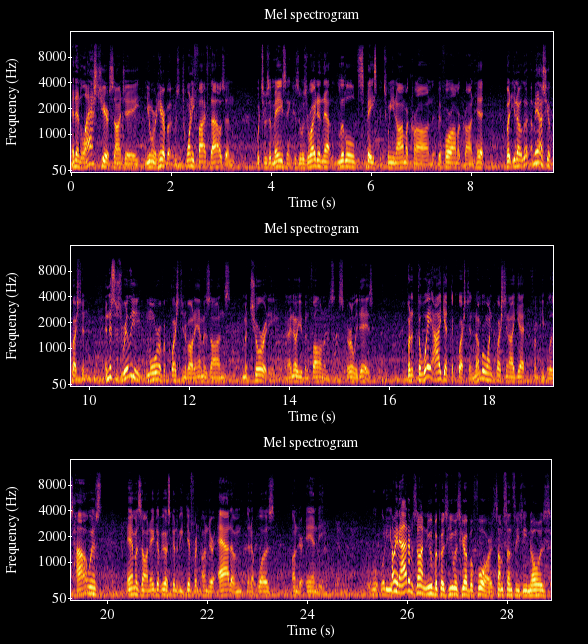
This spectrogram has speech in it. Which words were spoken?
And then last year, Sanjay, you weren't here, but it was 25,000, which was amazing, because it was right in that little space between Omicron, before Omicron hit. But you know, let, let, me ask you a question, and this is really more of a question about Amazon's maturity, and I know you've been following them since early days, but the way I get the question, number one question I get from people is how is Amazon, AWS going to be different under Adam than it was under Andy? What do you I mean, Adam's not new because he was here before. In some senses he knows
